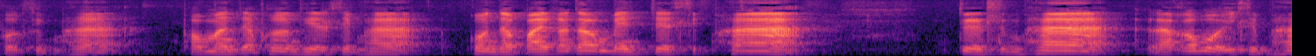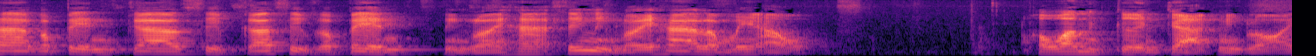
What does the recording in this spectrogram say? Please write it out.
บวกสิบห้าเพราะมันจะเพิ่มทีละสิบห้าคนต่อไปก็ต้องเป็นเจ็ดสิบห้าเจ็ดสิบห้าแล้วก็บวกอีกสิบห้าก็เป็นเก้าสิบเก้าสิบก็เป็นหนึ่งร้อยห้าซึ่งหนึ่งร้อยห้าเราไม่เอา เพราะว่ามันเกินจากหนึ่งร้อย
